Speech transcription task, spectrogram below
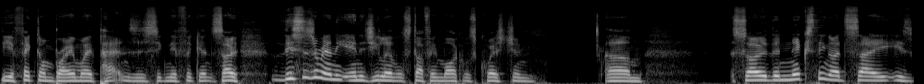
the effect on brainwave patterns is significant. So this is around the energy level stuff in michael's question. Um so, the next thing I'd say is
